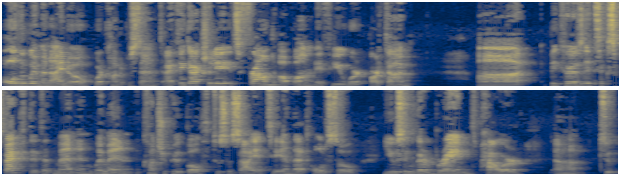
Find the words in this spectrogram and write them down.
all the women I know work 100%. I think actually it's frowned upon if you work part time uh, because it's expected that men and women contribute both to society and that also using their brain power uh, to,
